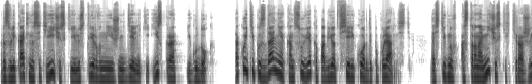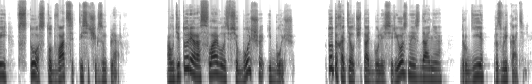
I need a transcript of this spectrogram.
развлекательно-сатирические иллюстрированные еженедельники «Искра» и «Гудок». Такой тип издания к концу века побьет все рекорды популярности. достигнув астрономических тиражей в 100-120 тысяч экземпляров. Аудитория расслаивалась все больше и больше. Кто-то хотел читать более серьезные издания, другие — развлекательные.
